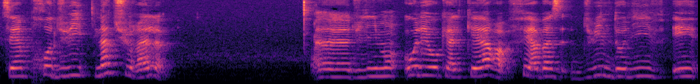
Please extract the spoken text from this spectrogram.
C'est un produit naturel. Euh, du liniment oléocalcaire fait à base d'huile d'olive et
